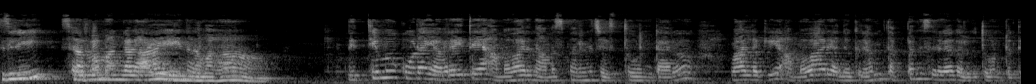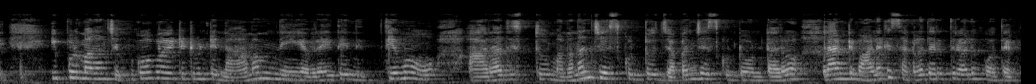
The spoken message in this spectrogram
శ్రీ సర్వమంగళాయై నమః. నిత్యము కూడా ఎవరైతే అమ్మవారి నామస్మరణ చేస్తూ ఉంటారో వాళ్ళకి అమ్మవారి అనుగ్రహం తప్పనిసరిగా కలుగుతూ ఉంటుంది. ఇప్పుడు మనం చెప్పుకోబోయేటటువంటి నామంని ఎవరైతే నిత్యము ఆరాధిస్తూ మననం చేసుకుంటూ జపం చేసుకుంటూ ఉంటారో అలాంటి వాళ్ళకి సకల దరిద్రాలు పోతాయి.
